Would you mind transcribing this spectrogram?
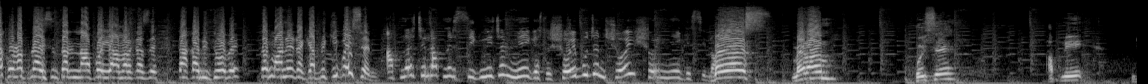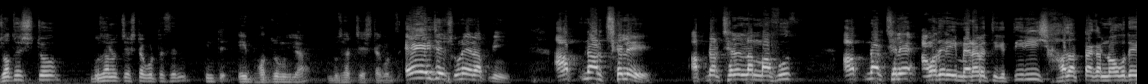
এখন আপনি আইসেন তার না পাই আমার কাছে টাকা দিতে হবে। তার মানে এটা কি? আপনি কি পাইছেন? আপনার ছেলে আপনার সিগনেচার নিয়ে গেছে। সই বুঝেন সই সই নিয়ে গেছিল। ব্যাস ম্যাডাম হইছে। আপনি যথেষ্ট বোঝানোর চেষ্টা করতেছেন কিন্তু এই ভদ্রমহিলা বোঝার চেষ্টা করতেছে। এই যে শুনেন আপনি আপনার ছেলে আপনার ছেলের নাম মাহফুজ। আপনার ছেলে আমাদের এই ম্যাডামের থেকে তিরিশ হাজার টাকা নগদে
